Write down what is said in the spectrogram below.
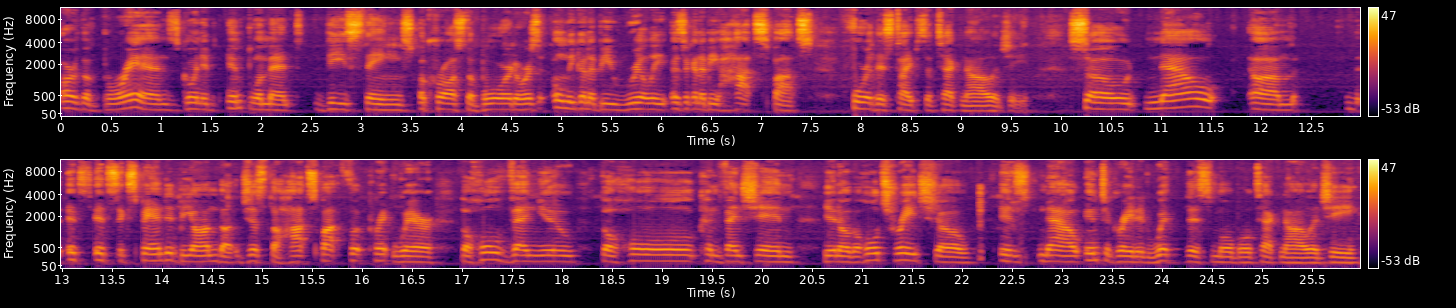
are the brands going to implement these things across the board, or is it only going to be really? Is it going to be hot spots for this types of technology? So now um, it's it's expanded beyond the just the hotspot footprint, where the whole venue, the whole convention, you know, the whole trade show is now integrated with this mobile technology,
